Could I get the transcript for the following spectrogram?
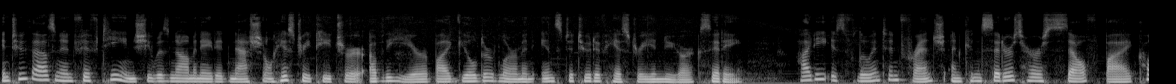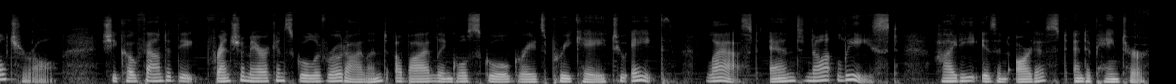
In 2015, she was nominated National History Teacher of the Year by Gilder Lehrman Institute of History in New York City. Heidi is fluent in French and considers herself bicultural. She co founded the French American School of Rhode Island, a bilingual school grades pre K to 8th. Last and not least, Heidi is an artist and a painter.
